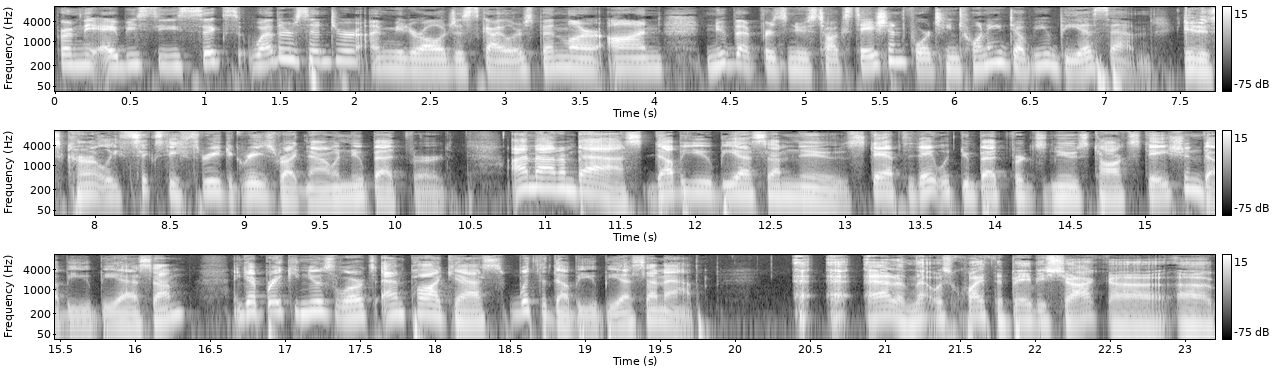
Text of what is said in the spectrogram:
From the ABC 6 Weather Center, I'm meteorologist Skylar Spindler on New Bedford's News Talk Station, 1420 WBSM. It is currently 63 degrees right now in New Bedford. I'm Adam Bass, WBSM News. Stay up to date with New Bedford's news talk station, WBSM, and get breaking news alerts and podcasts with the WBSM app. A- A- Adam, that was quite the Baby Shark uh, uh,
